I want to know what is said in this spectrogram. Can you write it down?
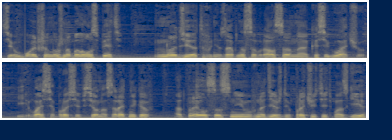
тем больше нужно было успеть. Но дед внезапно собрался на Косигуачу, и Вася, бросив все на соратников, отправился с ним в надежде прочистить мозги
